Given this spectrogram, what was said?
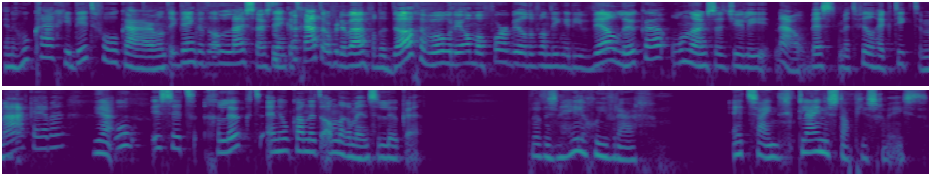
En hoe krijg je dit voor elkaar? Want ik denk dat alle luisteraars denken, het gaat over de waan van de dag. En we horen nu allemaal voorbeelden van dingen die wel lukken. Ondanks dat jullie nou, best met veel hectiek te maken hebben. Ja, Hoe is dit gelukt en hoe kan dit andere mensen lukken? dat is een hele goede vraag. Het zijn kleine stapjes geweest.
